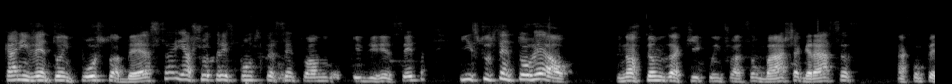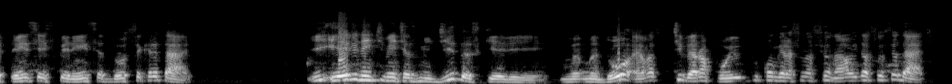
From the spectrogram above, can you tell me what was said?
o cara inventou imposto à besta e achou três pontos percentual no PIB de receita e sustentou real. E nós estamos aqui com inflação baixa graças à competência e à experiência do secretário. E, e, evidentemente, as medidas que ele mandou, elas tiveram apoio do Congresso Nacional e da sociedade.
